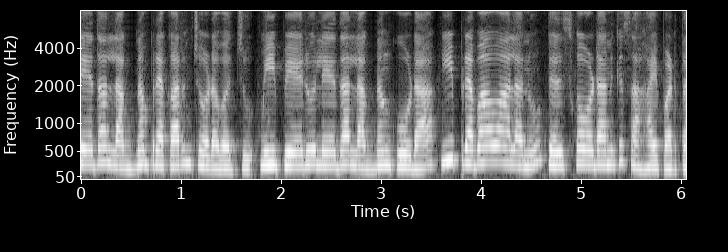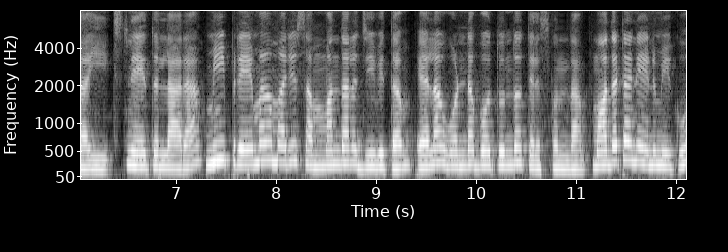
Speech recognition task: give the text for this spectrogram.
లేదా లగ్నం ప్రకారం చూడవచ్చు. మీ పేరు లేదా లగ్నం కూడా ఈ ప్రభావాలను తెలుసుకోవడానికి సహాయపడతాయి. స్నేహితులారా మీ ప్రేమ మరియు సంబంధాల జీవితం ఎలా ఉండబోతుందో తెలుసుకుందాం. మొదట నేను మీకు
